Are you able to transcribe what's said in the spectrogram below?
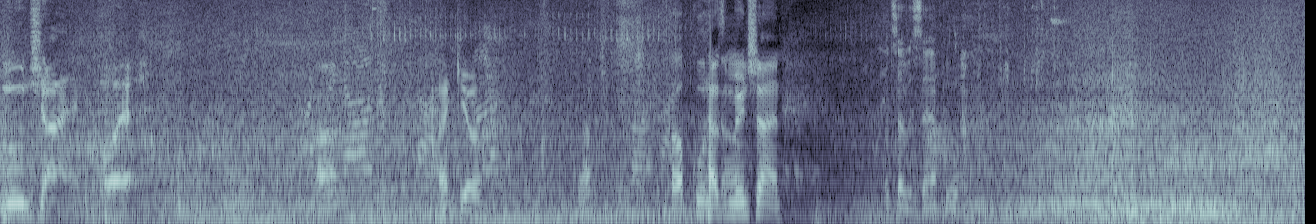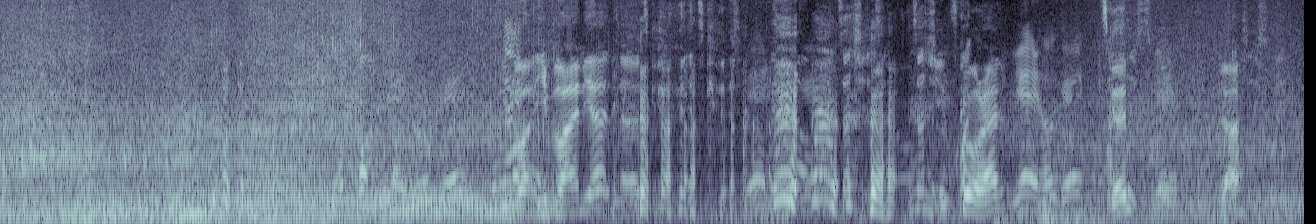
Moonshine, boy. Thank you. Popcorn. How's the moonshine? Let's have a sample. You, bl- you blind yet? No, it's good. It's good. it's actually, it's, it's actually It's cool, right? Yeah, okay. It's good? Yeah. Yeah?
